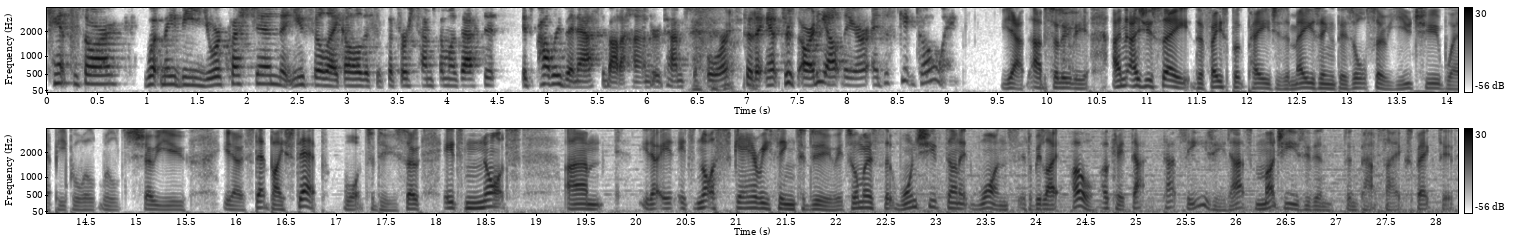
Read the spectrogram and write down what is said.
chances are what may be your question that you feel like, oh, this is the first time someone's asked it, it's probably been asked about a hundred times before. so the answer's already out there and just get going. Yeah, absolutely. And as you say, the Facebook page is amazing. There's also YouTube where people will, will show you, you know, step by step what to do. So it's not um, you know, it, it's not a scary thing to do. It's almost that once you've done it once, it'll be like, oh, okay, that that's easy. That's much easier than than perhaps I expected.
